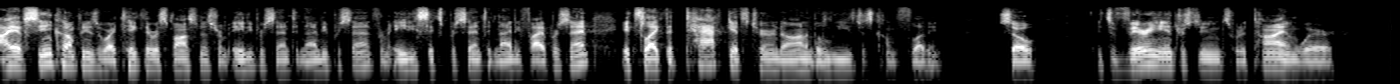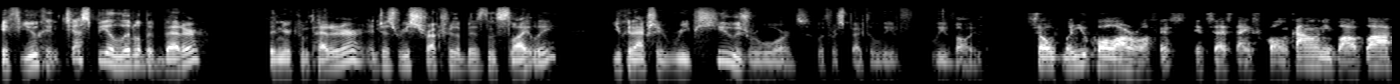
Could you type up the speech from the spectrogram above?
I have seen companies where I take their responsiveness from 80% to 90%, from 86% to 95%. It's like the tap gets turned on and the leads just come flooding. So it's a very interesting sort of time where if you can just be a little bit better than your competitor and just restructure the business slightly, you can actually reap huge rewards with respect to lead lead volume. So when you call our office, it says thanks for calling Colony, blah blah.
